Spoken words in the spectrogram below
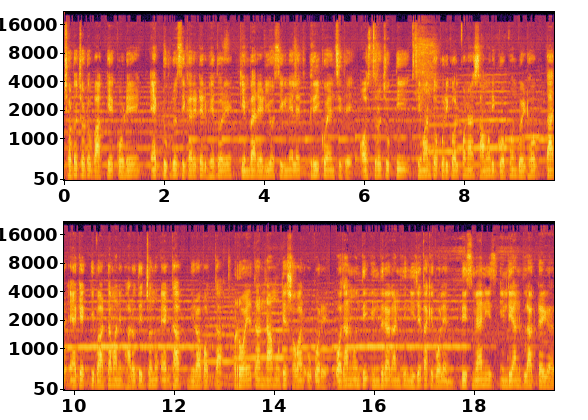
ছোট ছোট বাক্যে কোডে এক টুকরো সিগারেটের ভেতরে কিংবা রেডিও সিগন্যালের ফ্রিকোয়েন্সিতে অস্ত্র চুক্তি, সীমান্ত পরিকল্পনা, সামরিক গোপন বৈঠক, তার এক একটি বার্তা মানে ভারতের জন্য এক ধাপ নিরাপত্তা। রয়ে তার নাম ওঠে সবার উপরে। প্রধানমন্ত্রী ইন্দিরা গান্ধী নিজে তাকে বলেন this man is Indian black tiger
